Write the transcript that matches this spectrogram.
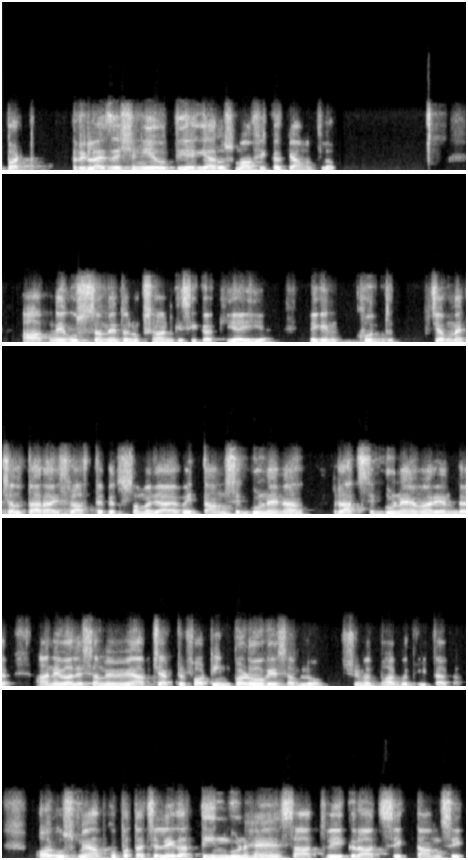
बट रियलाइजेशन ये होती है कि यार उस माफ़ी का क्या मतलब? आपने उस समय तो नुकसान किसी का किया ही है। लेकिन खुद जब मैं चलता रहा इस रास्ते पे तो समझ आया, भाई, तामसिक गुण है ना। राजसिक गुण है हमारे अंदर। आने वाले समय में आप चैप्टर 14 पढ़ोगे सब लोग, श्रीमद भागवत गीता का। और उसमें आपको पता चलेगा तीन गुण हैं, सात्विक, राजसिक, तामसिक।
